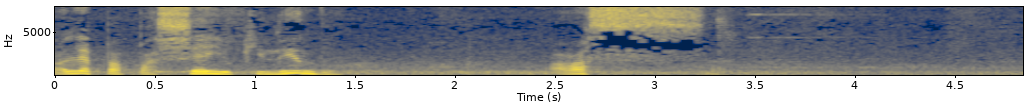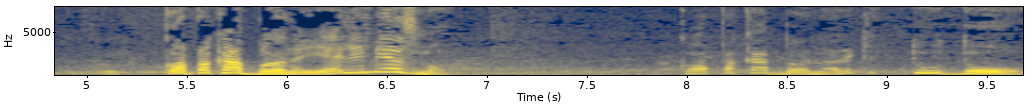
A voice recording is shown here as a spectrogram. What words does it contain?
Olha para passeio, que lindo. Nossa. Copacabana. E é ali mesmo, ó. Copacabana. Olha que tudo.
